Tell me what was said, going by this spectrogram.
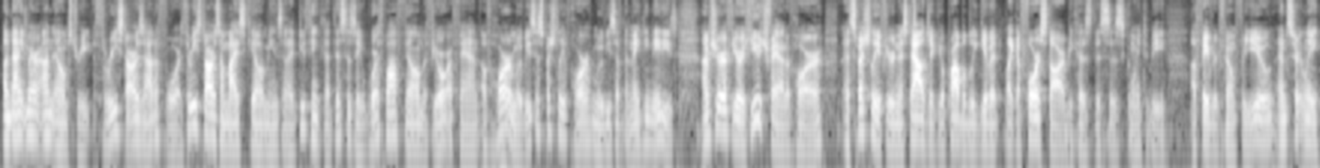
A Nightmare on Elm Street three stars out of four. Three stars on my scale means that I do think that this is a worthwhile film if you're a fan of horror movies, especially of horror movies of the 1980s. I'm sure if you're a huge fan of horror, especially if you're nostalgic, you'll probably give it like a four star because this is going to be a favorite film for you. And certainly,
